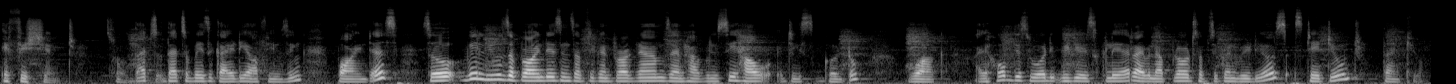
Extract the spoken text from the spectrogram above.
efficient so that's that's a basic idea of using pointers so we'll use the pointers in subsequent programs and how we'll see how it is going to work. I hope this video is clear. I will upload subsequent videos. Stay tuned. Thank you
